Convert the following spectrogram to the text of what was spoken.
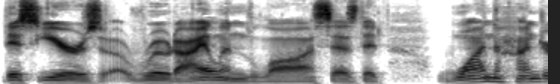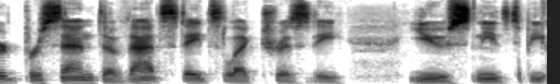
this year's Rhode Island law says that 100% of that state's electricity use needs to be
